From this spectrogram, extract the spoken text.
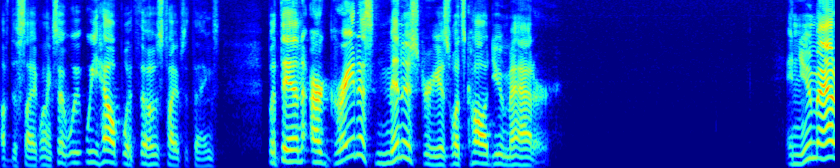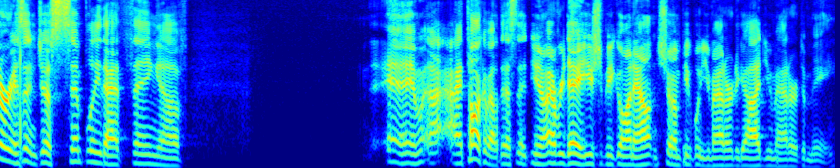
of discipling. So we, we help with those types of things. But then our greatest ministry is what's called You Matter. And You Matter isn't just simply that thing of, and I talk about this that you know every day you should be going out and showing people you matter to God, you matter to me.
